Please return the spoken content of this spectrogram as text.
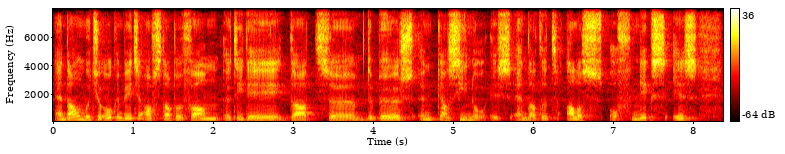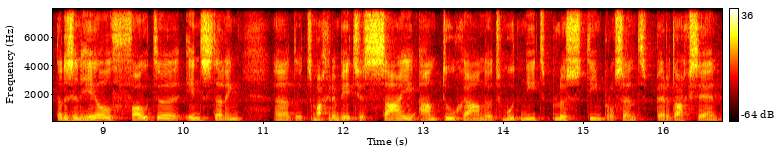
En dan moet je ook een beetje afstappen van het idee dat eh, de beurs een casino is en dat het alles of niks is. Dat is een heel foute instelling. Eh, Het mag er een beetje saai aan toe gaan. Het moet niet plus 10% per dag zijn.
